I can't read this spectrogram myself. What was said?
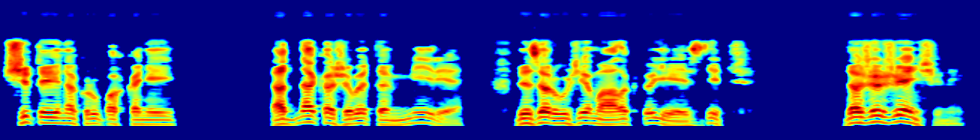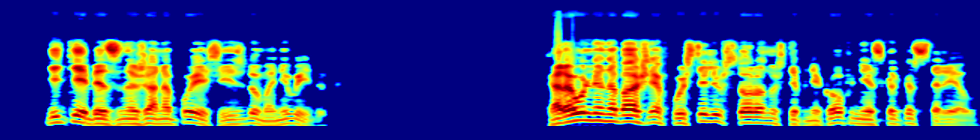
щиты на крупах коней. Однако же в этом мире без оружия мало кто ездит. Даже женщины, и те без ножа на поясе из дома не выйдут. Караульные на башнях пустили в сторону степняков несколько стрел.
